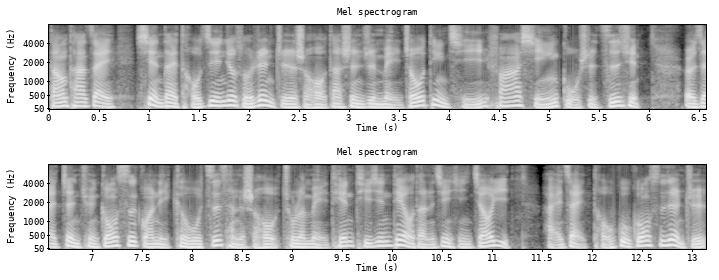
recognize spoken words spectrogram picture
当他在现代投资研究所任职的时候，他甚至每周定期发行股市资讯；而在证券公司管理客户资产的时候，除了每天提心吊胆的进行交易，还在投顾公司任职。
